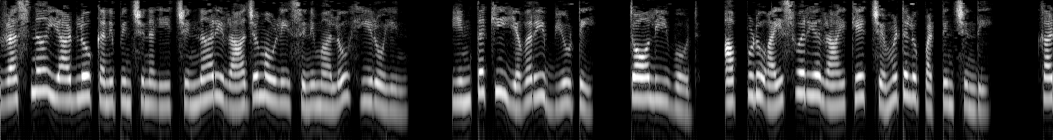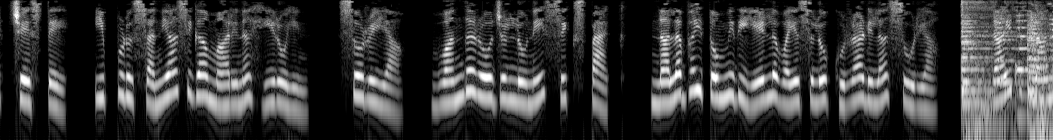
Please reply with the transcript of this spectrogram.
రస్నా యార్డ్లో కనిపించిన ఈ చిన్నారి రాజమౌళి సినిమాలో హీరోయిన్. ఇంతకీ ఎవరి బ్యూటీ? టాలీవుడ్. అప్పుడు ఐశ్వర్య రాయ్కే చెమటలు పట్టించింది. కట్ చేస్తే ఇప్పుడు సన్యాసిగా మారిన హీరోయిన్ సురియా. వంద రోజుల్లోనే సిక్స్ ప్యాక్. నలభై తొమ్మిది ఏళ్ళ వయసులో కుర్రాడిలా సూర్య. డైట్ ప్లాన్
